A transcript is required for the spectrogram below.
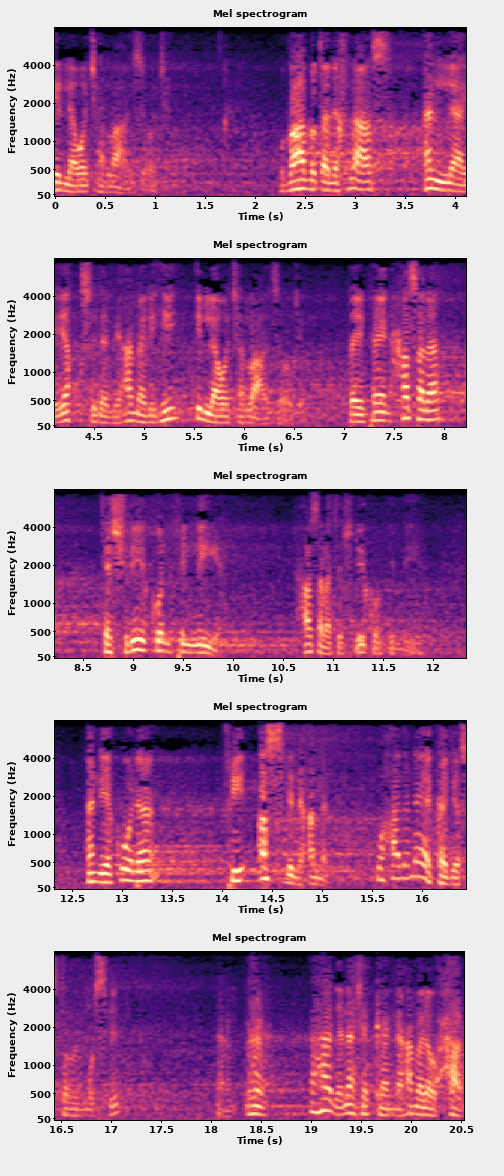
إلا وجه الله عز وجل. وضابط الإخلاص ألا يقصد بعمله إلا وجه الله عز وجل. طيب فإن حصل تشريك في النية حصل تشريك في النية أن يكون في أصل العمل وهذا لا يكاد يصدر المسلم نعم. فهذا لا شك أن عمله حابط.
